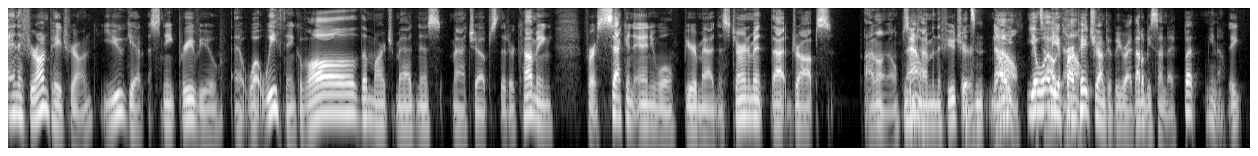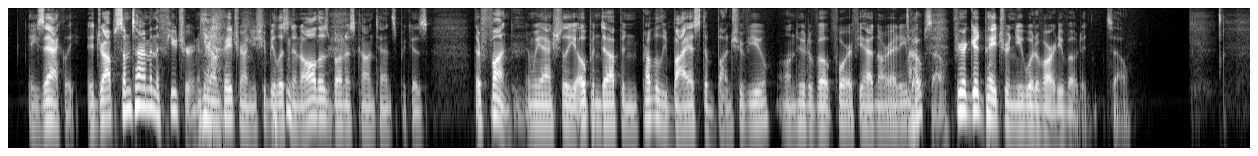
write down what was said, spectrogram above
And if you're on Patreon, you get a sneak preview at what we think of all the March Madness matchups that are coming for our second annual Beer Madness tournament. That drops, I don't know, Now. sometime in the future. It's now. Yeah, It's well, yeah, for our. Patreon people, you're right. That'll be Sunday. But, you know, E- Exactly. It drops sometime in the future. And if Yeah. you're on Patreon, you should be listening to all those bonus contents because they're fun. And we actually opened up and probably biased a bunch of you on who to vote for if you hadn't already. I hope so. If you're a good patron, you would have already voted. So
